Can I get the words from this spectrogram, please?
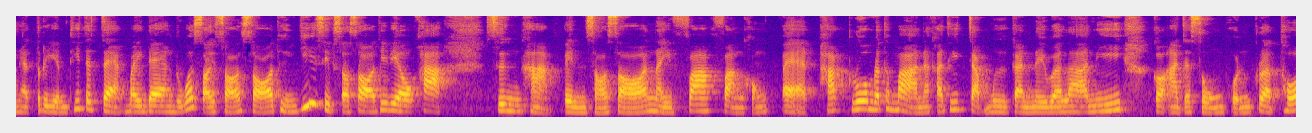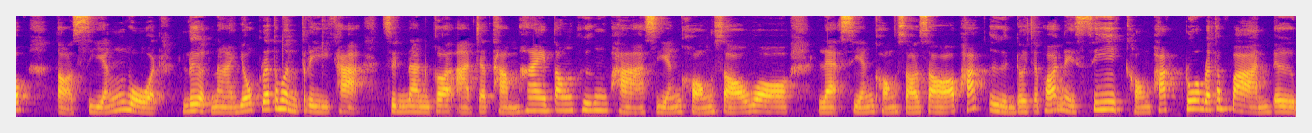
เนี่ยเตรียมที่จะแจกใบแดงหรือว่าสอยสอสอถึง 20 สสทีเดียวค่ะ ซึ่งหากเป็นสสในฝากฝั่งของ 8 พักร่วมรัฐบาลนะคะ ที่จับมือกันในเวลานี้ก็อาจจะส่งผลกระทบต่อเสียงโหวตเลือกนายกรัฐมนตรีค่ะ ซึ่งนั่นก็อาจจะทำให้ต้องพึ่งพาเสียงของสวและเสียงของสสพักอื่น โดยเฉพาะในซีกของพรรคร่วมรัฐบาลเดิม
